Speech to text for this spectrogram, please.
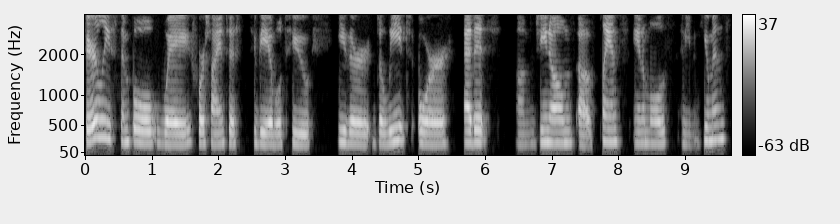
fairly simple way for scientists to be able to either delete or edit um, genomes of plants, animals, and even humans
